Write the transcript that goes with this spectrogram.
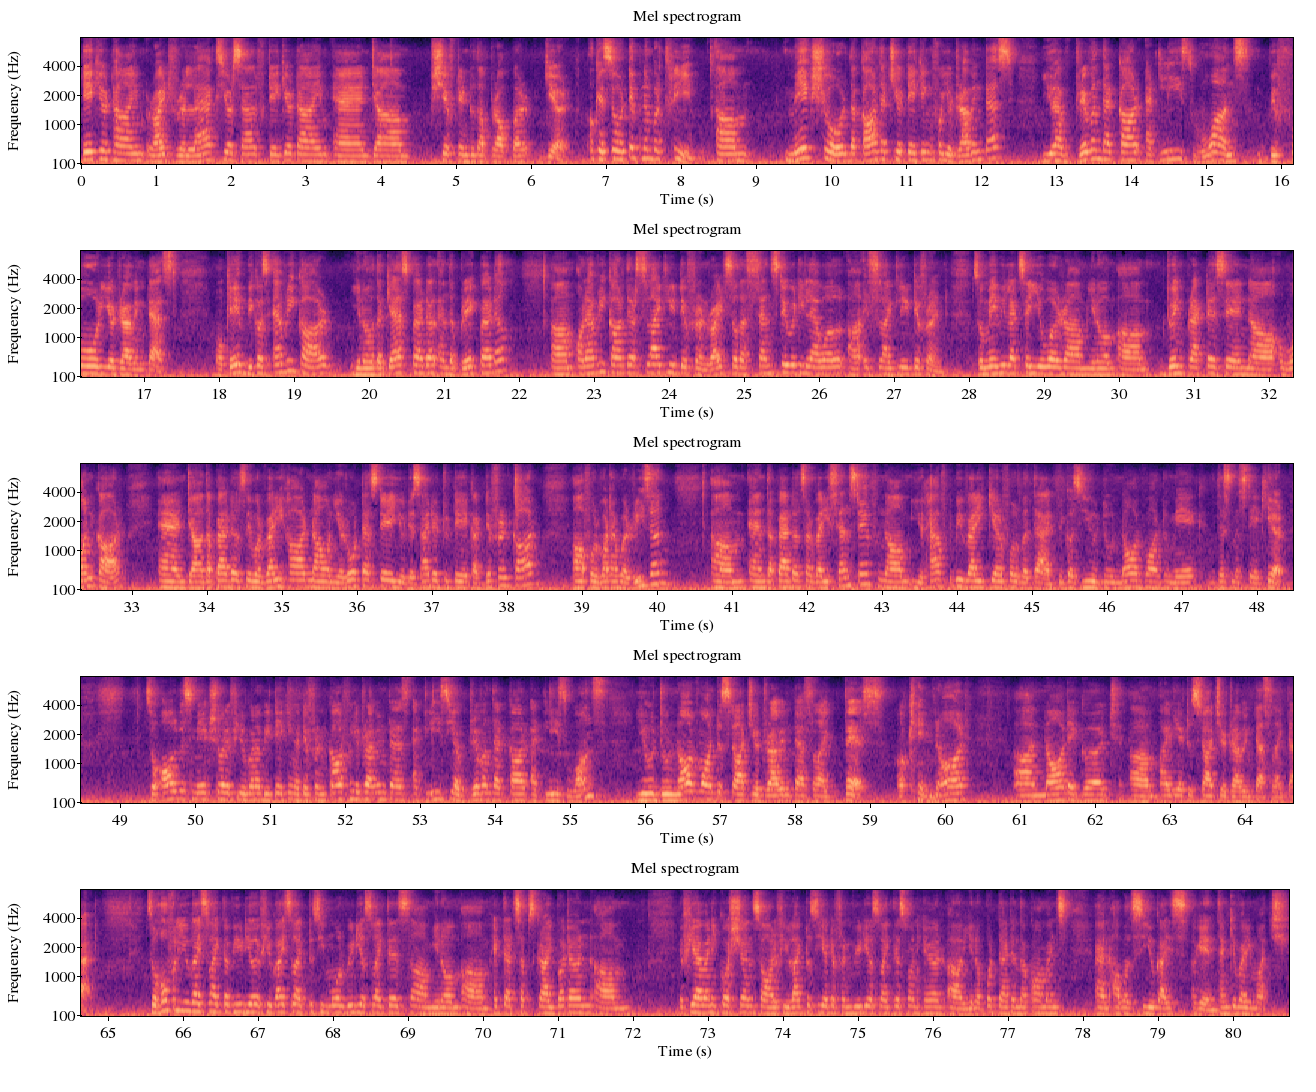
take your time right? Relax yourself take your time and um, shift into the proper gear. Okay so tip number three um, make sure the car that you're taking for your driving test you have driven that car at least once before your driving test okay? Because every car you know the gas pedal and the brake pedal um, on every car they're slightly different right? So the sensitivity level uh, is slightly different. So maybe let's say you were um, you know um, doing practice in uh, one car and uh, the pedals they were very hard. Now on your road test day you decided to take a different car uh, for whatever reason um, and the pedals are very sensitive. Now you have to be very careful with that because you do not want to make this mistake here. So always make sure if you're going to be taking a different car for your driving test at least you have driven that car at least once. You do not want to start your driving test like this. Okay not uh, not a good um, idea to start your driving test like that so hopefully you guys like the video. If you guys like to see more videos like this um, you know um, hit that subscribe button. Um, if you have any questions or if you like to see a different videos like this one here uh, you know put that in the comments and I will see you guys again. Thank you very much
